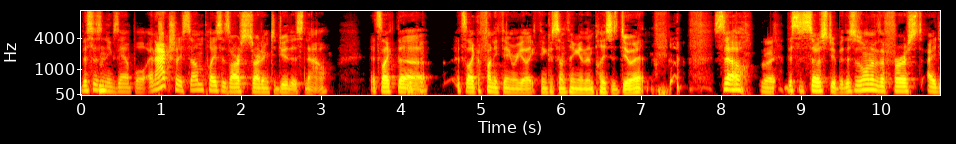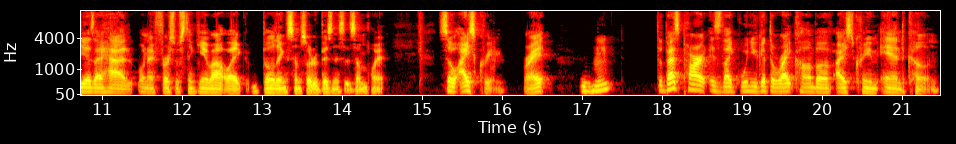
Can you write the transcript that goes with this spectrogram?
this is an mm-hmm. example, and actually, some places are starting to do this now. It's like the okay. it's like a funny thing where you like think of something and then places do it. so right. this is so stupid. This is one of the first ideas I had when I first was thinking about like building some sort of business at some point. So ice cream, right? Mm-hmm. The best part is like when you get the right combo of ice cream and cone.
